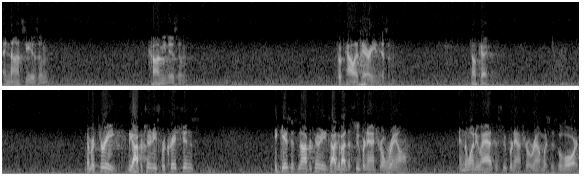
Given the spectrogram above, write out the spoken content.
and Nazism, communism, totalitarianism. Okay. Number three, the opportunities for Christians. It gives us an opportunity to talk about the supernatural realm and the one who has the supernatural realm, which is the Lord.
